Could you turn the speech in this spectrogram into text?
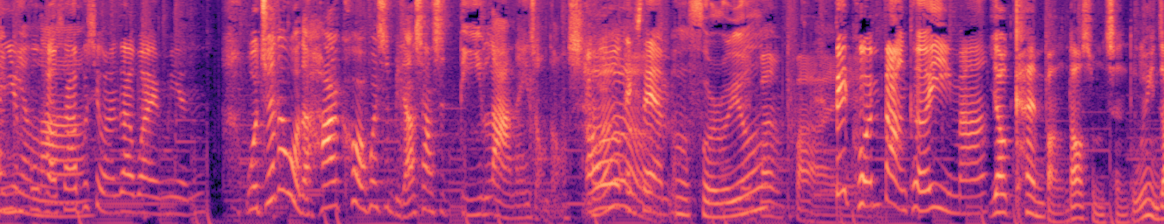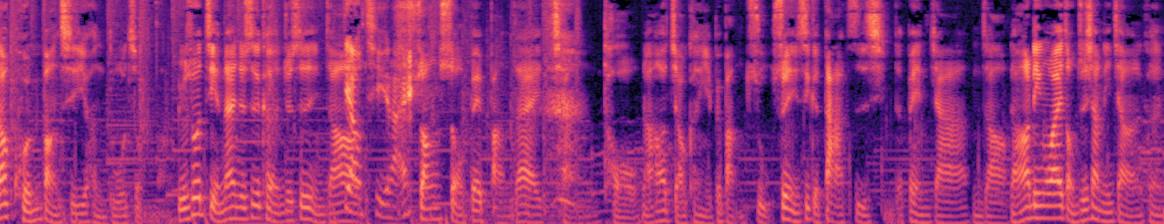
经验不好，所以他不喜欢在外面。我觉得我的 hardcore 会是比较像是滴蜡那一种东西。哦，exam，哦，for real，没办法，被捆绑可以吗？要看绑到什么程度，因为你知道捆绑其实有很多种嘛，比如说简单就是可能就是你知道吊起来，双手被绑在墙头，然后脚可能也被绑住，所以你是一个大字型的被人家你知道，然后另外一种就像你讲的，可能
